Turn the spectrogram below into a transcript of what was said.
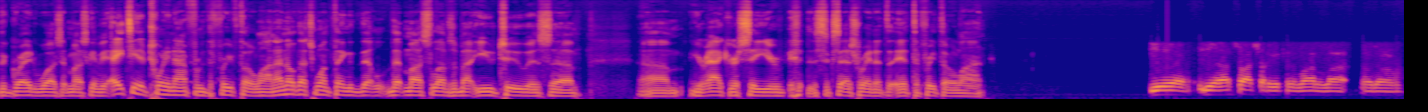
the grade was at Muss. 18 of 29 from the free throw line. I know that's one thing that that Muss loves about you too is uh, um, your accuracy, your success rate at the at the free throw line. Yeah, yeah, that's why I try to get to the line a lot. But um,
